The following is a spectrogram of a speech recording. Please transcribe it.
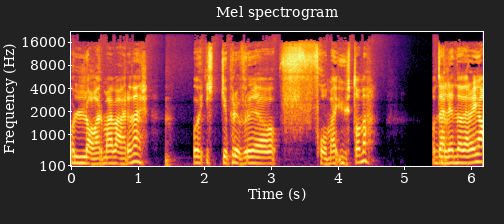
og lar meg være der. Og ikke prøver å få meg ut av det. Og det er litt det der, ja,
